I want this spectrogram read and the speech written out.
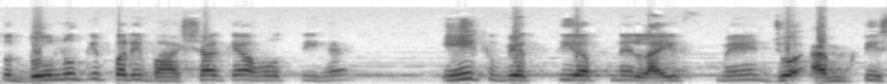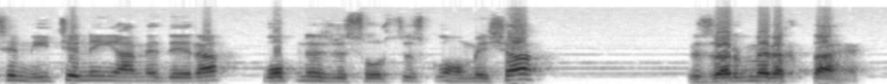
तो दोनों की परिभाषा क्या होती है? एक व्यक्ति अपने लाइफ में जो एमटी से नीचे नहीं आने दे रहा, वो अपने रिसोर्सेज को हमेशा रिज़र्व में रखता है।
